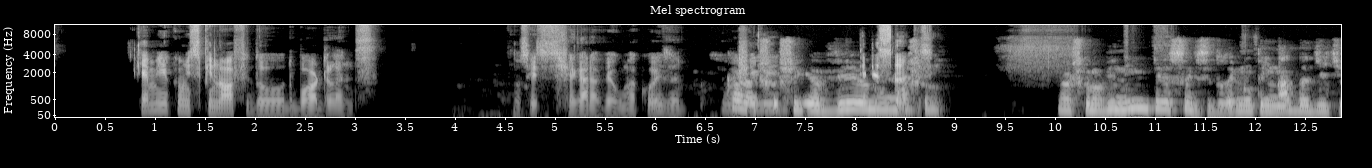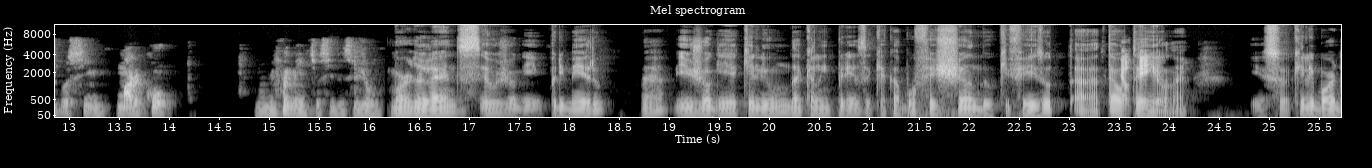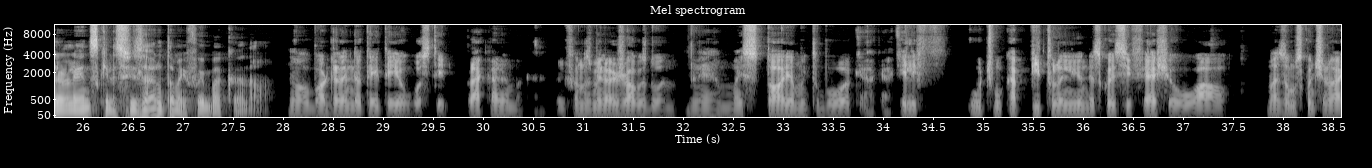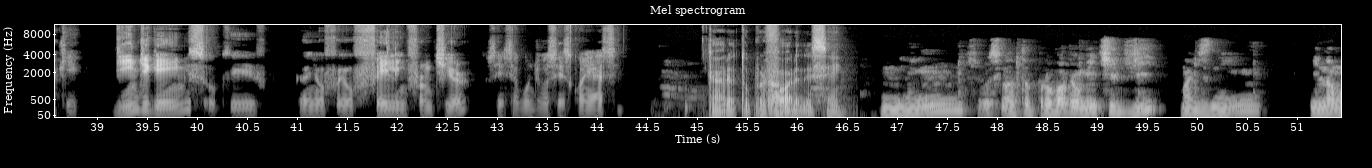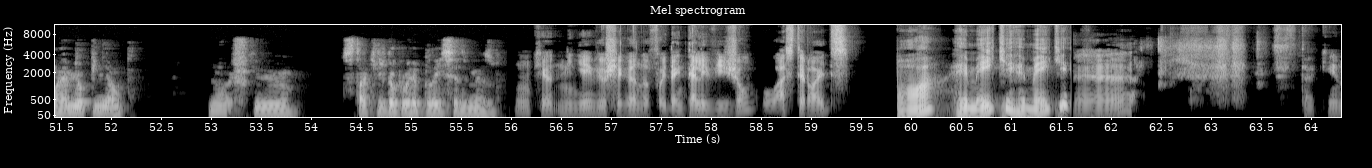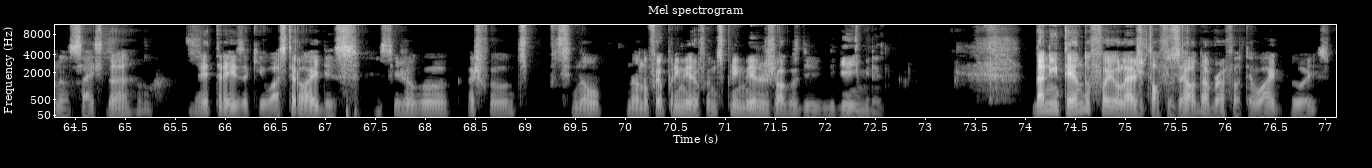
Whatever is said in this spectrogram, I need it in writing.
Que é meio que um spin-off do, do Borderlands. Não sei se chegaram a ver alguma coisa. Eu Cara, acho que eu cheguei a ver. Eu não, acho, assim. eu acho que eu não vi nem interessante, assim. Tudo é que não tem nada de tipo assim, marcou na minha mente assim, desse jogo. Borderlands, eu joguei o primeiro, né? E joguei aquele um daquela empresa que acabou fechando, que fez o, a Telltale, Telltale, né? Isso, aquele Borderlands que eles fizeram também foi bacana. Ó. Não, o Borderlands da Telltale eu gostei pra caramba, cara. Ele foi um dos melhores jogos do ano. É uma história muito boa. Aquele último capítulo ali onde as coisas se fecham, uau. Mas vamos continuar aqui. De Indie Games, o que ganhou foi o Failing Frontier. Não sei se algum de vocês conhece. Cara, eu tô por fora desse aí. Nem, tipo assim, eu provavelmente vi, mas nem. E não é minha opinião. Eu acho que o destaque fica pro Replaced mesmo. Um que ninguém viu chegando foi da Intellivision, o Asteroids. Ó, oh, remake, remake? É, Tá aqui no site da, da E3 aqui, o Asteroides. Esse jogo, acho que foi um dos, se não, não, não foi o primeiro, foi um dos primeiros jogos de, de game, né? Da Nintendo foi o Legend of Zelda Breath of the Wild 2.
